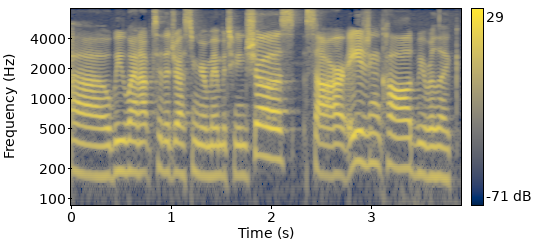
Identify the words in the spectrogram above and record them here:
uh, we went up to the dressing room in between shows. Saw our agent called. We were like,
